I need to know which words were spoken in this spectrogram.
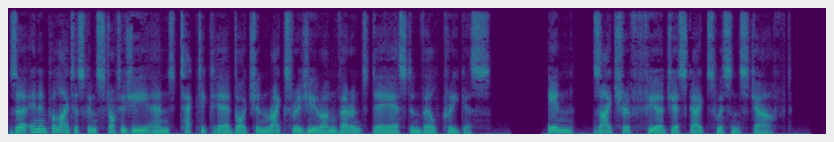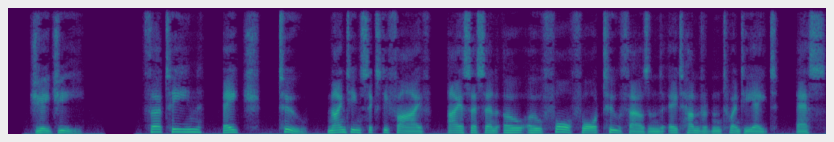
Zur Innenpolitischen Strategie and Taktik der deutschen Reichsregierung während des Ersten Weltkrieges. In, Zeitschrift für Geschichtswissenschaft. J.G. 13, H. 2, 1965, ISSN 00442828, S,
